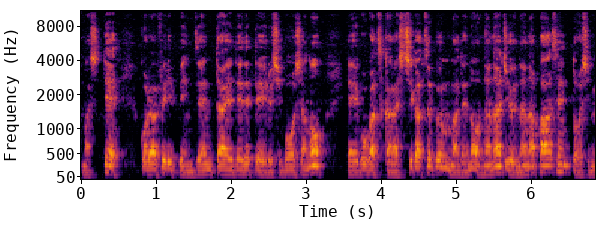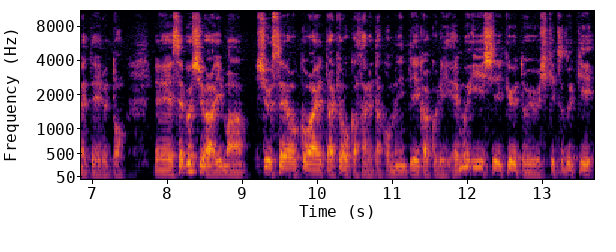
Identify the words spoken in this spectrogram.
まして、これはフィリピン全体で出ている死亡者の5月から7月分までの77%を占めていると。えー、セブ市は今、修正を加えた強化されたコミュニティ隔離 MECQ という引き続き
